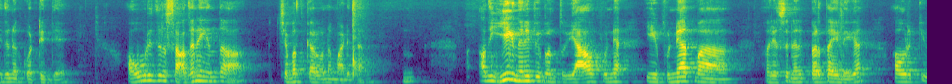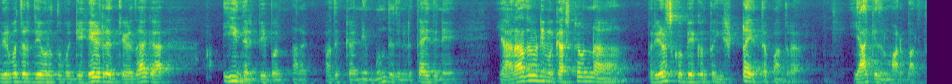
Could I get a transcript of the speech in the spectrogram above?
ಇದನ್ನು ಕೊಟ್ಟಿದ್ದೆ. ಅವರಿದ್ರ ಸಾಧನೆಯಿಂದ ಚಮತ್ಕಾರವನ್ನು ಮಾಡಿದ್ದಾರೆ. ಅದು ಈಗ ನೆನಪಿಗೆ ಬಂತು. ಯಾವ ಪುಣ್ಯ, ಈ ಪುಣ್ಯಾತ್ಮ ಅವ್ರ ಹೆಸರು ನೆನಪು ಬರ್ತಾ ಇಲ್ಲ ಈಗ. ಅವ್ರ ವೀರಭದ್ರ ದೇವರದ್ದು ಬಗ್ಗೆ ಹೇಳ್ರಿ ಅಂತ ಹೇಳಿದಾಗ, ಈ ನೆನಪಿಗೆ ಬಂತು ನನಗೆ. ಅದಕ್ಕೆ ನಿಮ್ಮ ಮುಂದೆ ಇಡ್ತಾ ಇದ್ದೀನಿ. ಯಾರಾದರೂ ನಿಮ್ಮ ಕಷ್ಟವನ್ನು ಪರಿಹರಿಸ್ಕೋಬೇಕು ಅಂತ ಇಷ್ಟ ಇತ್ತಪ್ಪ ಅಂದ್ರೆ, ಯಾಕೆ ಇದನ್ನು ಮಾಡಬಾರ್ದು?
